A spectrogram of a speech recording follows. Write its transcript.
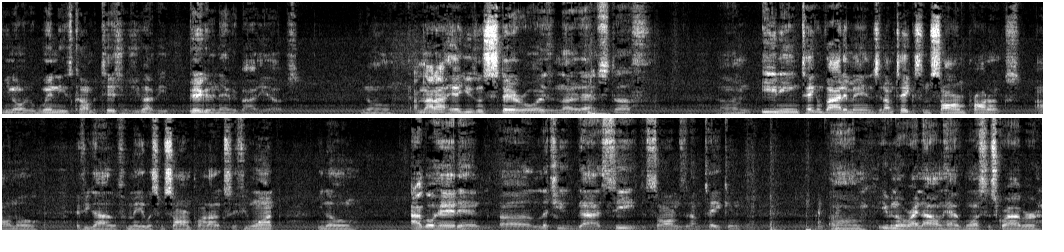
you know to win these competitions you got to be bigger than everybody else. You know I'm not out here using steroids and none of that stuff. Um, eating taking vitamins and I'm taking some SARM products. I don't know if you guys are familiar with some SARM products. If you want you know I'll go ahead and uh, let you guys see the SARMs that I'm taking um, even though right now I only have one subscriber,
